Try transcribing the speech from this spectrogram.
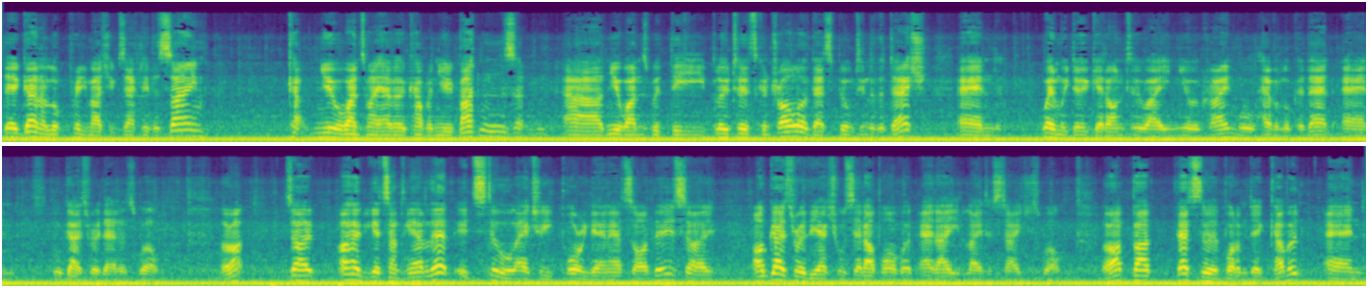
they're going to look pretty much exactly the same. Newer ones may have a couple of new buttons, uh, new ones with the Bluetooth controller that's built into the dash. And when we do get onto a newer crane, we'll have a look at that and we'll go through that as well. All right. So I hope you get something out of that. It's still actually pouring down outside there, so I'll go through the actual setup of it at a later stage as well. All right, but that's the bottom deck covered, and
